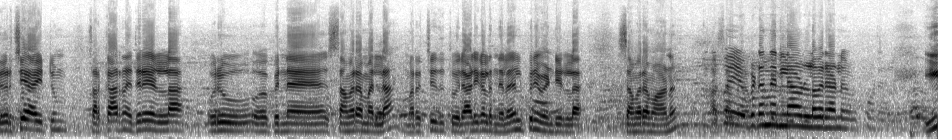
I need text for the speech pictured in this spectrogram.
തീർച്ചയായിട്ടും സർക്കാരിനെതിരെയുള്ള ഒരു പിന്നെ സമരമല്ല മറിച്ച് ഇത് തൊഴിലാളികളുടെ നിലനിൽപ്പിന് വേണ്ടിയുള്ള സമരമാണ്. അപ്പോൾ എവിടെ നിന്നെല്ലാം ഉള്ളവരാണ് ഈ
